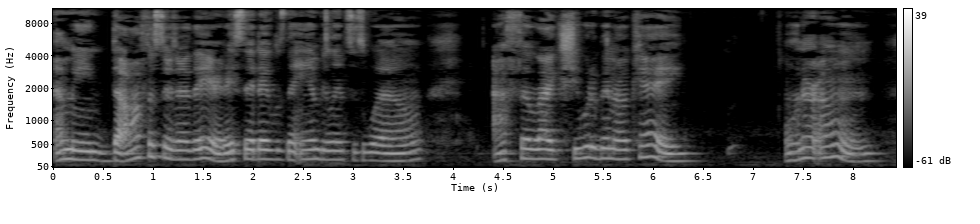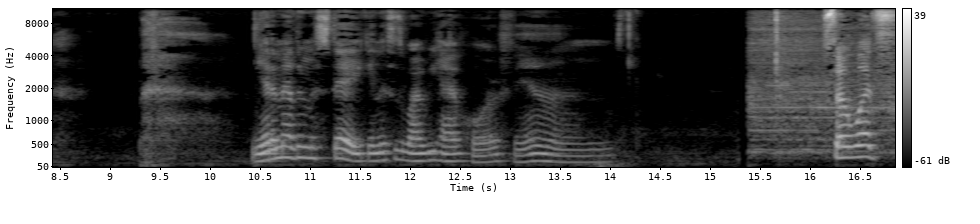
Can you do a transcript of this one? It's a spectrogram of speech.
I mean, the officers are there. They said they was the ambulance as well. I feel like she would have been okay on her own. But yet another mistake, and this is why we have horror films. So what's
